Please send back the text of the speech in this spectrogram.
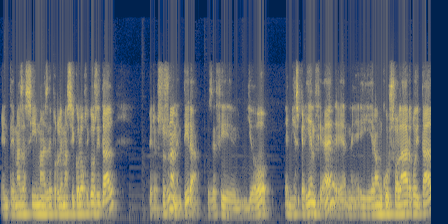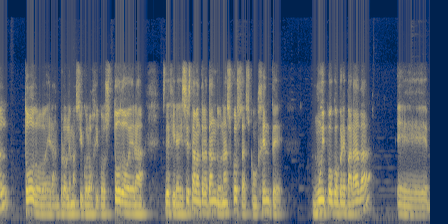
en, temas así más de problemas psicológicos y tal, pero eso es una mentira. Es decir, yo, en mi experiencia, ¿eh? y era un curso largo y tal, todo eran problemas psicológicos, todo era, es decir, ahí se estaban tratando unas cosas con gente muy poco preparada eh,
